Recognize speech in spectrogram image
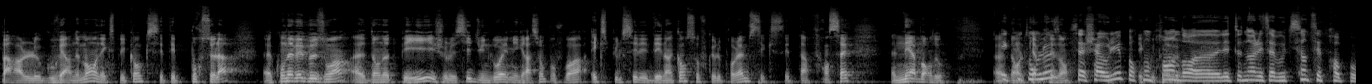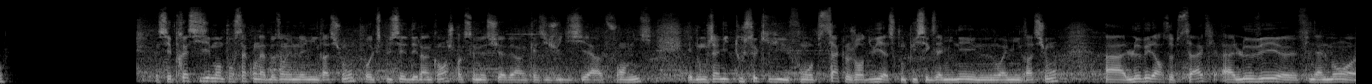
par le gouvernement en expliquant que c'était pour cela euh, qu'on avait besoin euh, dans notre pays, je le cite, d'une loi immigration pour pouvoir expulser les délinquants. Sauf que le problème, c'est que c'est un Français né à Bordeaux. Euh, dans le cas présent. Sacha Ollier, pour comprendre les tenants et les aboutissants de ses propos. C'est précisément pour ça qu'on a besoin d'une immigration, pour expulser les délinquants. Je crois que ce monsieur avait un quasi judiciaire fourni. Et donc j'invite tous ceux qui font obstacle aujourd'hui à ce qu'on puisse examiner une loi immigration à lever leurs obstacles, à lever euh, finalement euh,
